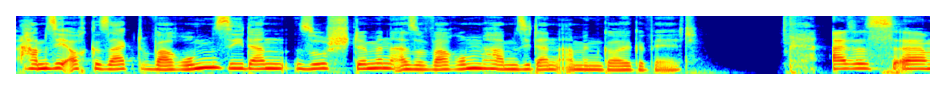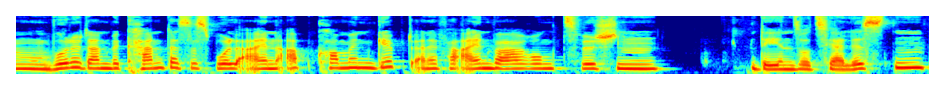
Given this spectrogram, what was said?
haben Sie auch gesagt, warum Sie dann so stimmen? Also warum haben Sie dann Amengol gewählt? Also es ähm, wurde dann bekannt, dass es wohl ein Abkommen gibt, eine Vereinbarung zwischen den Sozialisten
